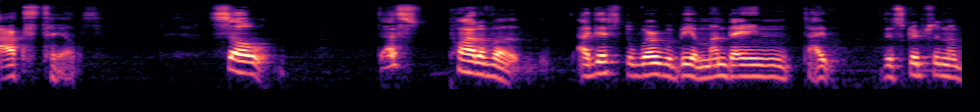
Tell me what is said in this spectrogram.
oxtails. So that's part of a, I guess the word would be a mundane type description of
